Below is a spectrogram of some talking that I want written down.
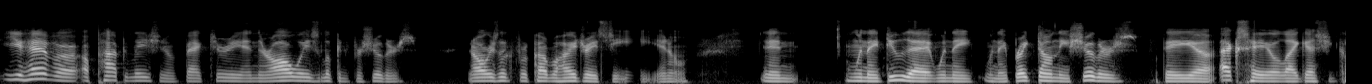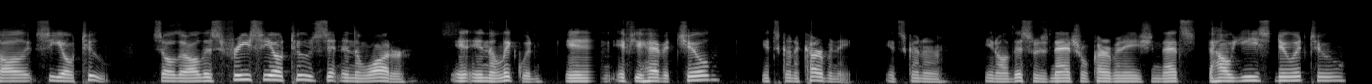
you have a, a population of bacteria, and they're always looking for sugars. They're always looking for carbohydrates to eat, you know. And when they do that, when they when they break down these sugars, they uh, exhale, I guess you'd call it CO two. So all this free CO two is sitting in the water, in, in the liquid, and if you have it chilled, it's going to carbonate. It's going to, you know, this was natural carbonation. That's how yeast do it too.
